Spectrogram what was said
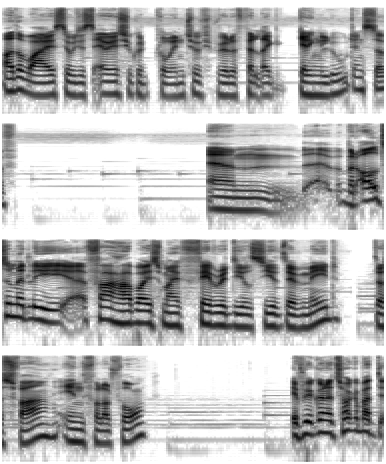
Otherwise, they were just areas you could go into if you really felt like getting loot and stuff. Um, but ultimately, uh, Far Harbor is my favorite DLC that they've made thus far in Fallout 4. If we're gonna talk about the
